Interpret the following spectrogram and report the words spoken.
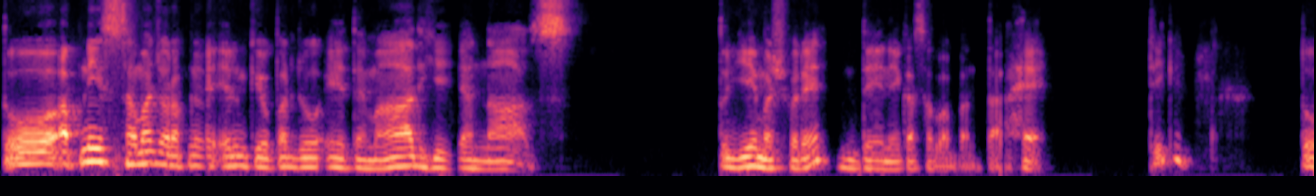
تو اپنی سمجھ اور اپنے علم کے اوپر جو اعتماد ہی یا ناز، تو یہ مشورے دینے کا سبب بنتا ہے۔ ٹھیک ہے؟ تو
